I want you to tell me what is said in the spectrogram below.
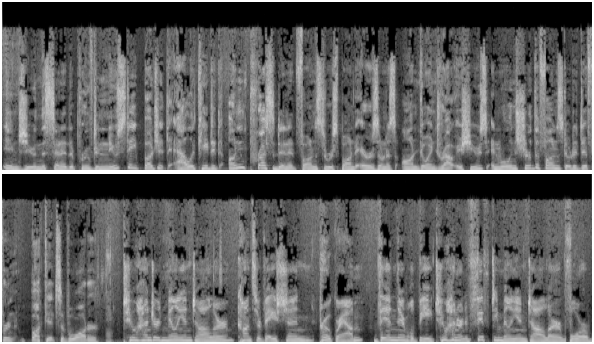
In June, the Senate approved a new state budget that allocated unprecedented funds to respond to Arizona's ongoing drought issues and will ensure the funds go to different buckets of water. $200 million conservation program. Then there will be $250 million for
